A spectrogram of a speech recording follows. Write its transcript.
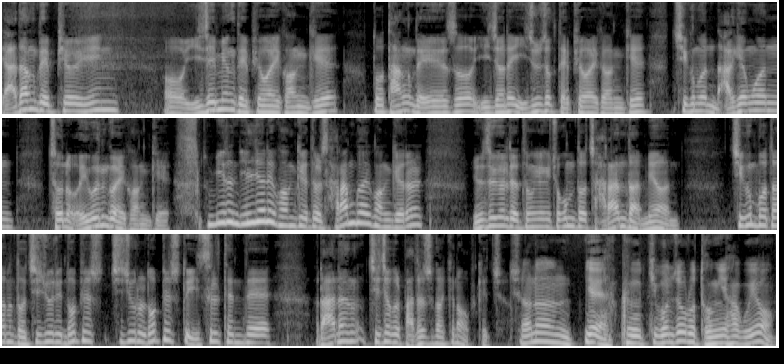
야당 대표인 어 이재명 대표와의 관계 또당 내에서 이전에 이준석 대표와의 관계, 지금은 나경원 전 의원과의 관계, 좀 이런 일련의 관계들, 사람과의 관계를 윤석열 대통령이 조금 더 잘한다면 지금보다는 더 지지율이 높일 지지율을 높일 수도 있을 텐데라는 지적을 받을 수밖에 없겠죠. 저는 예, 그 기본적으로 동의하고요.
